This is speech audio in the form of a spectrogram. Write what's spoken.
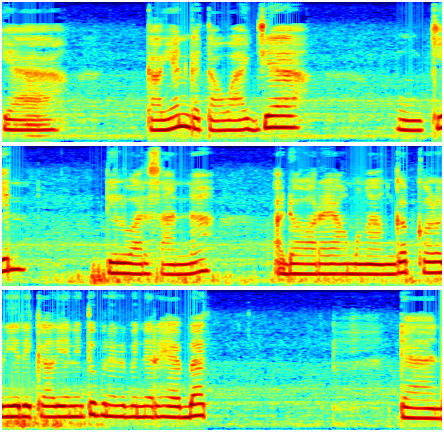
Ya, kalian gak tahu aja. Mungkin di luar sana ada orang yang menganggap kalau diri kalian itu benar-benar hebat. Dan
